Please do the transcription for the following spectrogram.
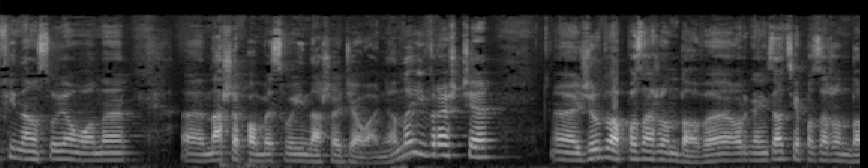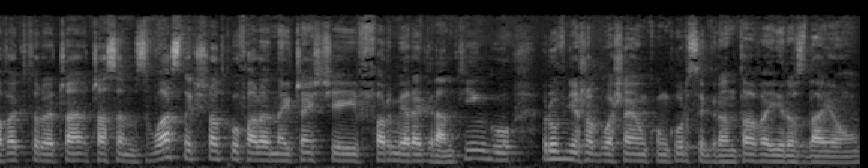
finansują one e, nasze pomysły i nasze działania. No i wreszcie E, źródła pozarządowe, organizacje pozarządowe, które cza czasem z własnych środków, ale najczęściej w formie regrantingu również ogłaszają konkursy grantowe i rozdają,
